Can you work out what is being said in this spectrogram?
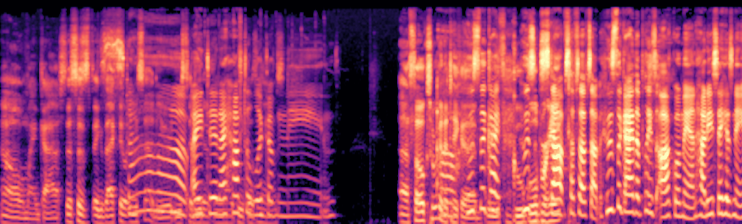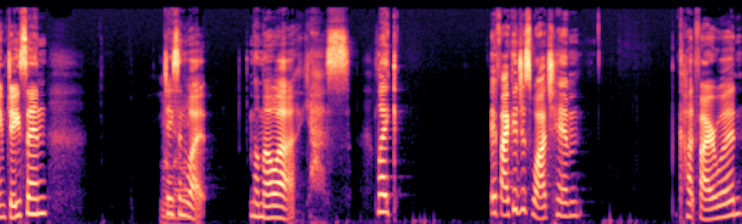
name? Oh my gosh, this is exactly what you said. You, you said I you didn't did. I have to look up names. names. Uh, folks, we're gonna Oh, take a who's the guy? Google who's break. stop? Stop! Stop! Stop! Who's the guy that plays Aquaman? How do you say his name? Jason. Jason what? Momoa. Yes. Like if I could just watch him cut firewood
